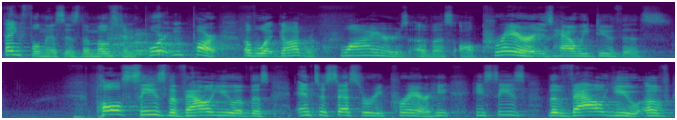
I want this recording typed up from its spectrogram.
Thankfulness is the most important part of what God requires of us all. Prayer is how we do this. Paul sees the value of this intercessory prayer. He, he sees the value of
